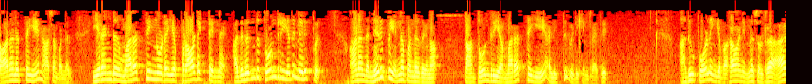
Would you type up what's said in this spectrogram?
காரணத்தையே நாசம் பண்ணது. இரண்டு மரத்தினுடைய ப்ராடக்ட் என்ன? அதிலிருந்து தோன்றியது நெருப்பு. ஆனா அந்த நெருப்பு என்ன பண்ணதுன்னா தான் தோன்றிய மரத்தையே அழித்து விடுகின்றது. அது போல இங்க பகவான் என்ன சொல்றார்?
